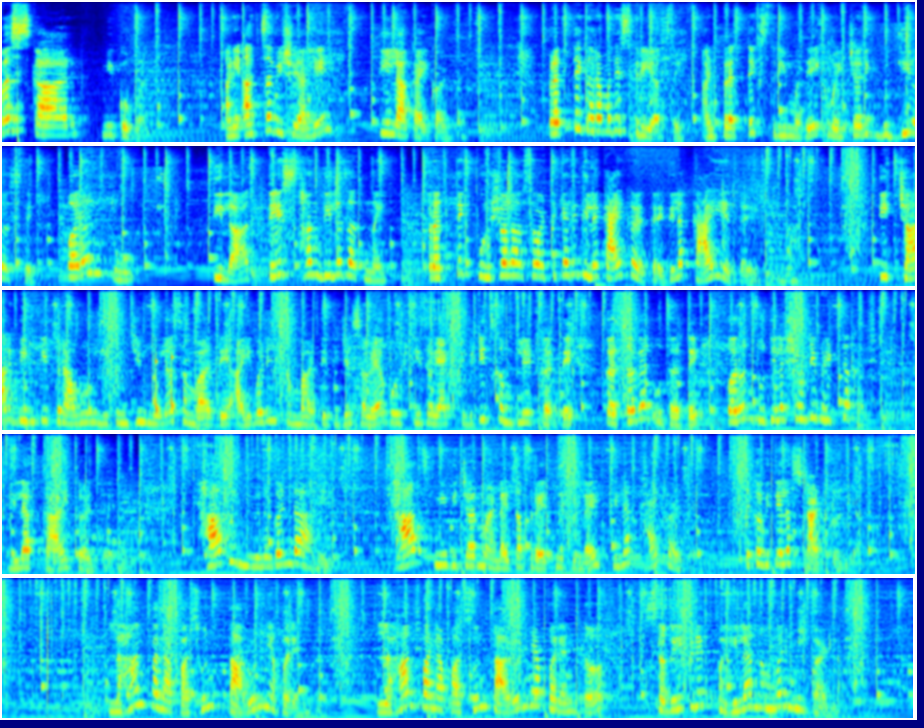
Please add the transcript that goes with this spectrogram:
नमस्कार मी कोमल. आणि आजचा विषय आहे तिला काय कळतं? प्रत्येक घरामध्ये स्त्री असते आणि प्रत्येक स्त्रीमध्ये एक वैचारिक बुद्धी असते. परंतु तिला ते स्थान दिलं जात नाही. प्रत्येक पुरुषाला असं वाटतं की अरे तिला काय कळतंय? तिला काय येतंय? आहे ती चार भिंतीत राहून ही तुमची मुलं सांभाळते आई वडील सांभाळते तिच्या सगळ्या गोष्टी सगळ्या ॲक्टिव्हिटीज कंप्लीट करते कर्तव्यात उतरते. परंतु तिला शेवटी भेटतं काय? तिला काय कळतंय? हा जो न्यूनगंड आहे. हाच मी विचार मांडायचा प्रयत्न केलाय. तिला काय कळतंय? तर कवितेला स्टार्ट करूया. लहानपणापासून तारुण्यापर्यंत. लहानपणापासून तारुण्यापर्यंत सगळीकडे पहिला नंबर मी काढला.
